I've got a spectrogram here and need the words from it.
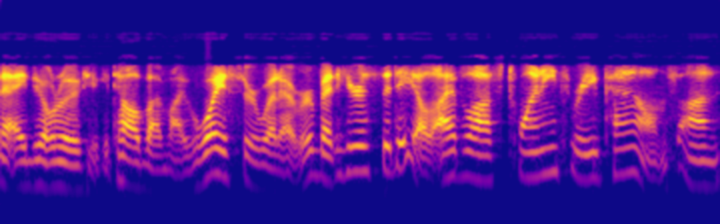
I don't know if you can tell by my voice or whatever, but here's the deal. I've lost 23 pounds on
